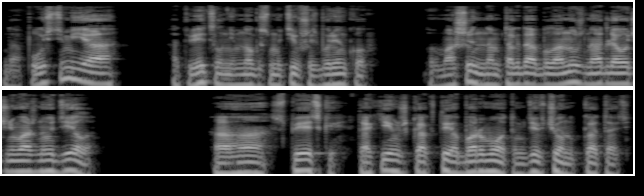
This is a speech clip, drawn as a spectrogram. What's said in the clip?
«Допустим, я», — ответил, немного смутившись Буренков. «Но машина нам тогда была нужна для очень важного дела». «Ага, с Петькой, таким же, как ты, обормотом, девчонок катать».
